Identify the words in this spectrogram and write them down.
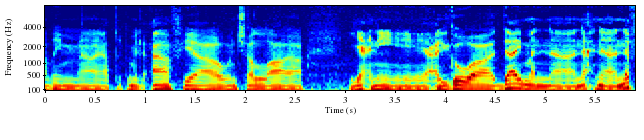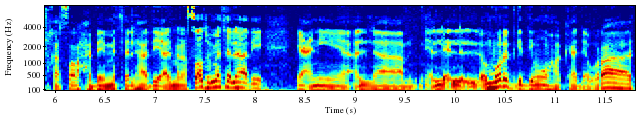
عظيم يعطيكم العافية وإن شاء الله يعني على القوة. دائما نحن نفخر صراحة بمثل هذه المنصات ومثل هذه يعني ال ال ال الأمور اللي تقدموها كدورات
